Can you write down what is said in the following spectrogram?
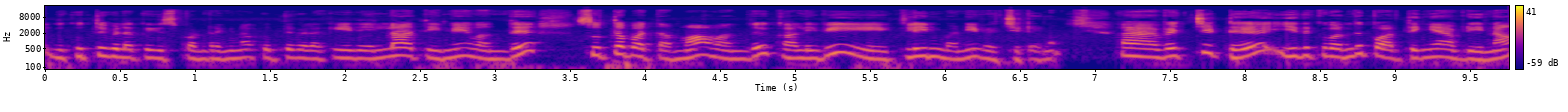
இந்த குத்து விளக்கு யூஸ் பண்ணுறீங்கன்னா குத்து விளக்கு இது எல்லாத்தையுமே வந்து சுத்தபத்தமாக வந்து கழுவி க்ளீன் பண்ணி வச்சுட்டணும் வச்சுட்டு இதுக்கு வந்து பார்த்தீங்க அப்படின்னா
